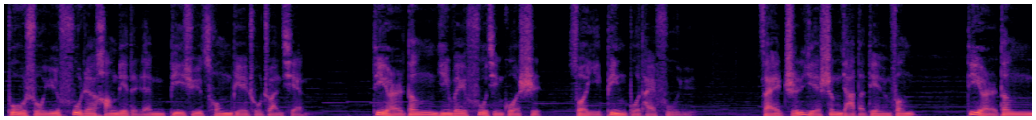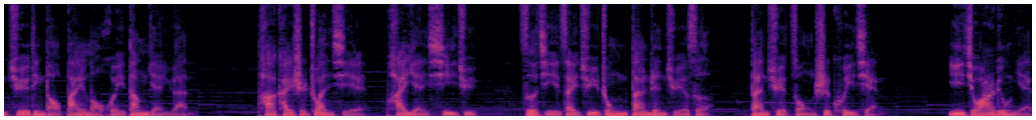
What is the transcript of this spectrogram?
不属于富人行列的人必须从别处赚钱。蒂尔登因为父亲过世，所以并不太富裕。在职业生涯的巅峰，蒂尔登决定到百老汇当演员。他开始撰写、排演戏剧，自己在剧中担任角色，但却总是亏钱。一九二六年，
